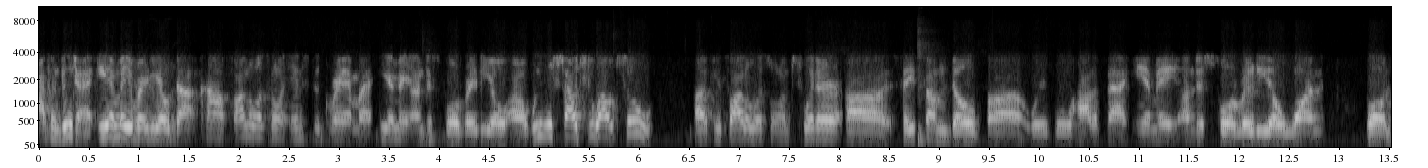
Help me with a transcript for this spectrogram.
I can do that. EMAradio.com. Follow us on Instagram at EMA underscore radio. Uh, we will shout you out too. Uh, if you follow us on Twitter, uh, say something dope. Uh, we will holler back. EMA underscore radio one on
